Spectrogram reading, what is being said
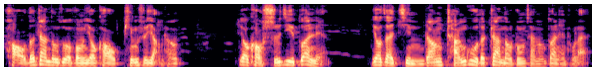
好的战斗作风要靠平时养成，要靠实际锻炼，要在紧张残酷的战斗中才能锻炼出来。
